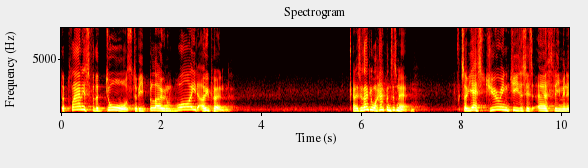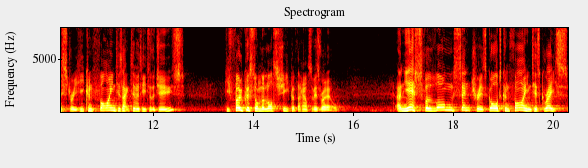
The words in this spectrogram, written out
The plan is for the doors to be blown wide open. And it's exactly what happens, isn't it? So, yes, during Jesus' earthly ministry, he confined his activity to the Jews. He focused on the lost sheep of the house of Israel. And yes, for long centuries, God confined his grace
